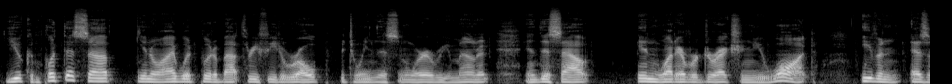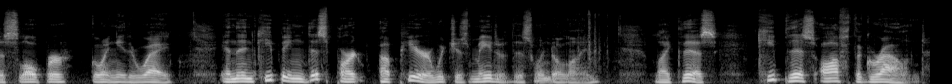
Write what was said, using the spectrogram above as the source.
You can put this up, you know, I would put about three feet of rope between this and wherever you mount it, and this out in whatever direction you want, even as a sloper going either way. And then keeping this part up here, which is made of this window line, like this, keep this off the ground.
